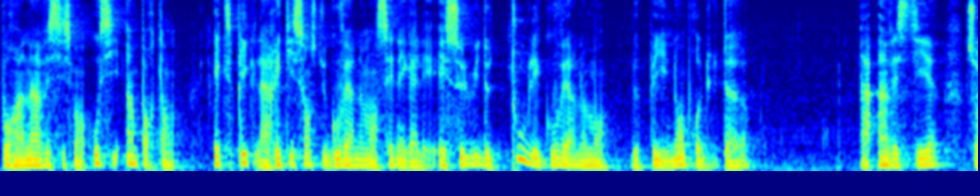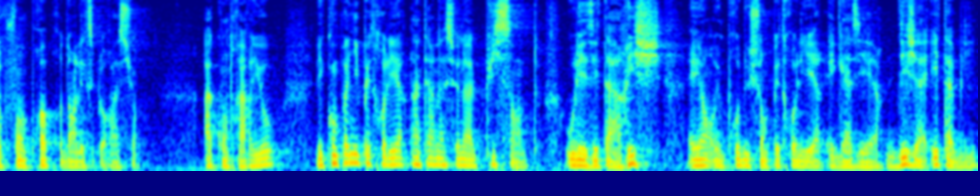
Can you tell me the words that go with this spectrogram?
pour un investissement aussi important explique la réticence du gouvernement sénégalais et celui de tous les gouvernements de pays non producteurs à investir sur fonds propres dans l'exploration. A contrario, les compagnies pétrolières internationales puissantes ou les États riches ayant une production pétrolière et gazière déjà établie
